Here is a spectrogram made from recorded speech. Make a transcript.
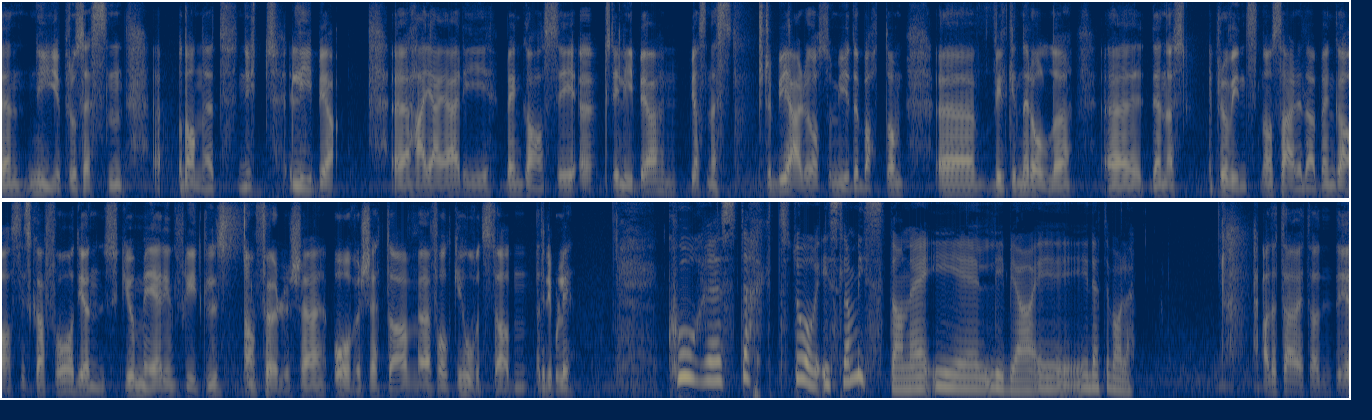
den nye prosessen eh, og danne et nytt Libya. Eh, her jeg er, i Benghazi øst i Libya, Libyas nest største by, er det jo også mye debatt om uh, hvilken rolle den østlige provinsen, og særlig da Benghazi, skal få. De ønsker jo mer innflytelse. Han føler seg oversett av folk i hovedstaden Tripoli. Hvor sterkt står islamistene i Libya i dette valget? Ja, dette er et av de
